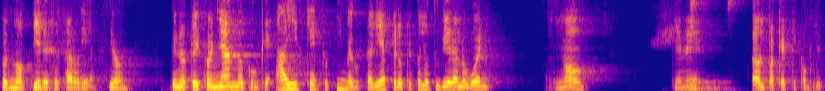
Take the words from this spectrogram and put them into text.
pues no quieres esa relación. Y no estoy soñando con que, ay, es que pues sí, me gustaría, pero que solo tuviera lo bueno. Pues no, tiene todo el paquete completo.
